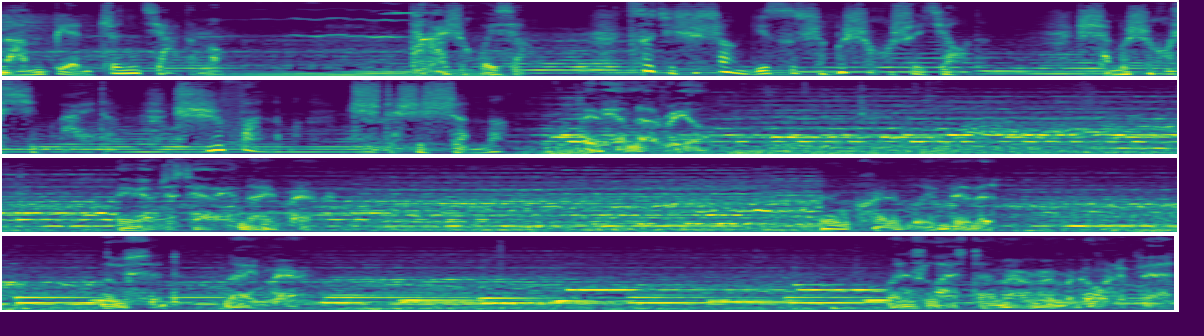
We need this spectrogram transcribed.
难辨真假的梦。他开始回想自己是上一次什么时候睡觉的，什么时候醒来的，吃饭了吗？吃的是什么？Maybe I'm not real. Maybe I'm just having a nightmare. Incredibly vivid, lucid nightmare. When's the last time I remember going to bed?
